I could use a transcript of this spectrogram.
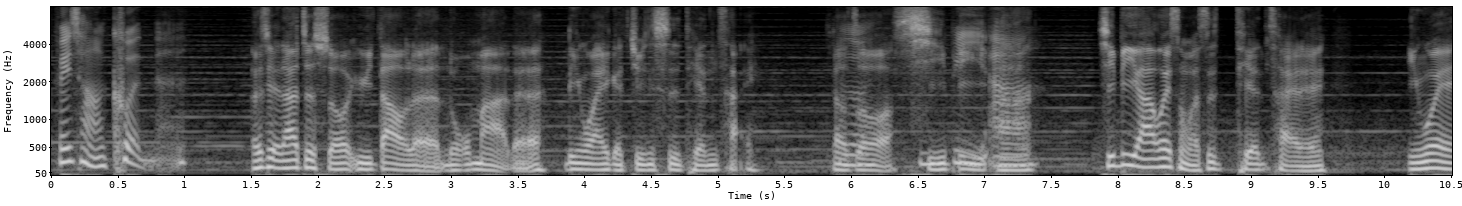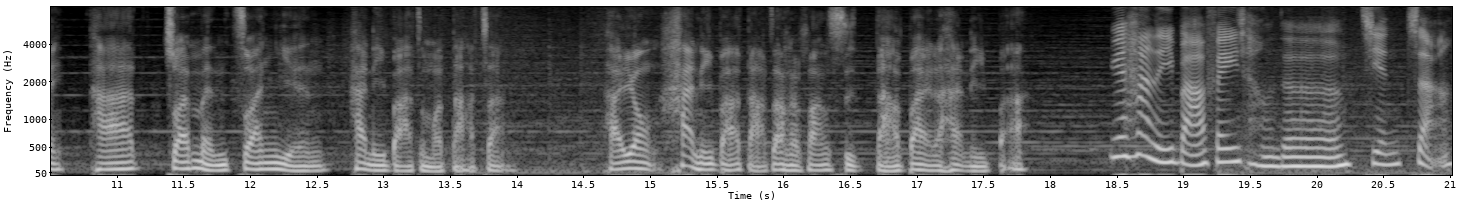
非常的困难。而且他这时候遇到了罗马的另外一个军事天才，叫做西庇阿。西庇阿为什么是天才呢？因为他专门钻研汉尼拔怎么打仗，他用汉尼拔打仗的方式打败了汉尼拔。因为汉尼拔非常的奸诈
